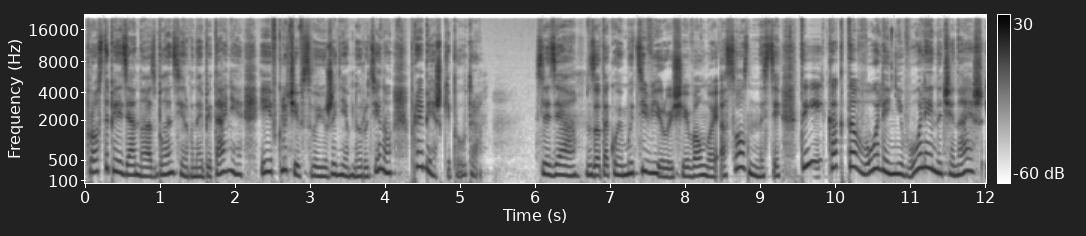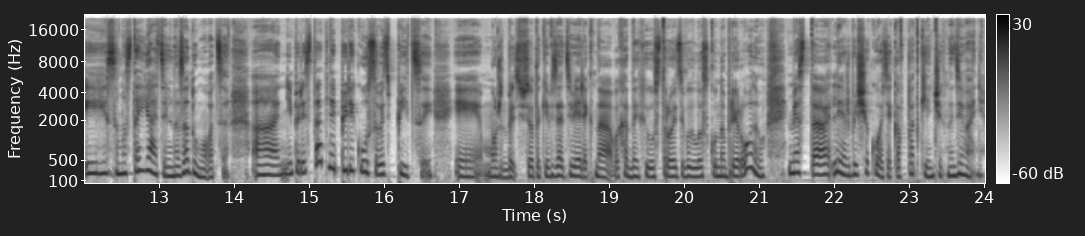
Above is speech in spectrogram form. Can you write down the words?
просто перейдя на сбалансированное питание и включив свою ежедневную рутину пробежки по утрам. Следя за такой мотивирующей волной осознанности, ты как-то волей-неволей начинаешь и самостоятельно задумываться, а не перестать ли перекусывать пиццей и, может быть, все-таки взять велик на выходных и устроить вылазку на природу вместо лежбища котиков под кинчик на диване.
